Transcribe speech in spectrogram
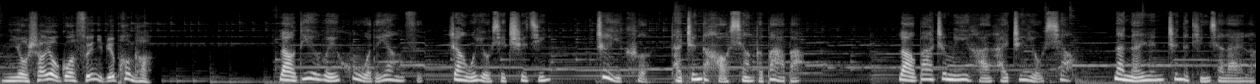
你要杀要剐随你，别碰她。”老爹维护我的样子让我有些吃惊。这一刻，他真的好像个爸爸。老爸这么一喊，还真有效。那男人真的停下来了。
